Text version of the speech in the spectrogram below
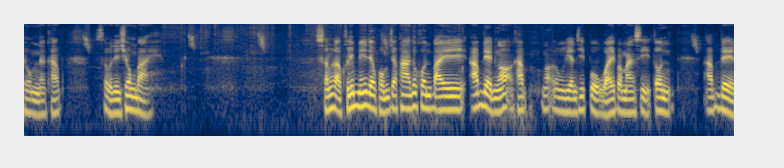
ชมนะครับ สวัสดีช่วงบ่ายสำหรับคลิปนี้เดี๋ยวผมจะพาทุกคนไปอัปเดตเงาะครับเงาะโรงเรียนที่ปลูกไว้ประมาณ 4 ต้น อัปเดต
